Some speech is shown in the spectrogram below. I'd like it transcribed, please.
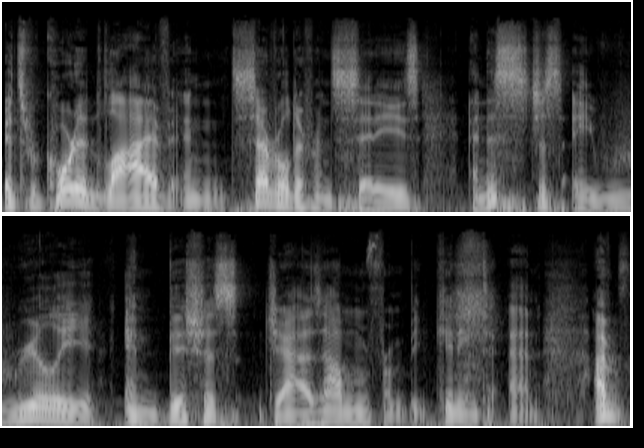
It's recorded live in several different cities, and this is just a really ambitious jazz album from beginning to end. I've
